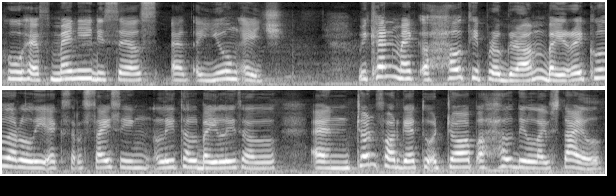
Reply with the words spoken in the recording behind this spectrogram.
who have many diseases at a young age. We can make a healthy program by regularly exercising little by little and don't forget to adopt a healthy lifestyle.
